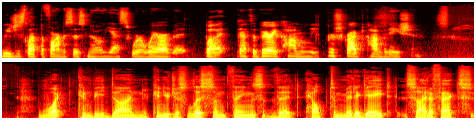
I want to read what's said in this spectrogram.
we just let the pharmacist know, yes, we're aware of it. But that's a very commonly prescribed combination. What can be done? Can you just list some things that help to mitigate side effects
